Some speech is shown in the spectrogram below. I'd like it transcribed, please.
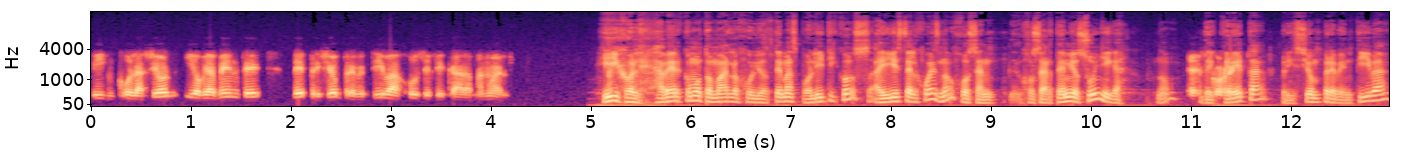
vinculación y obviamente de prisión preventiva justificada Manuel Híjole, a ver cómo tomarlo, Julio. Temas políticos, ahí está el juez, ¿no? José, José Artemio Zúñiga, ¿no? Es Decreta prisión preventiva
